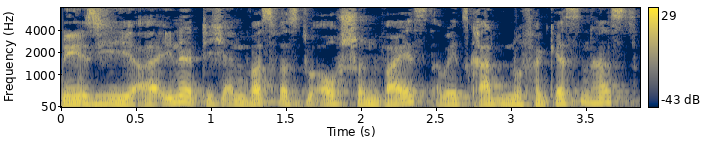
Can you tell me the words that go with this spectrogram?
Nee, sie erinnert dich an was, was du auch schon weißt, aber jetzt gerade nur vergessen hast.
